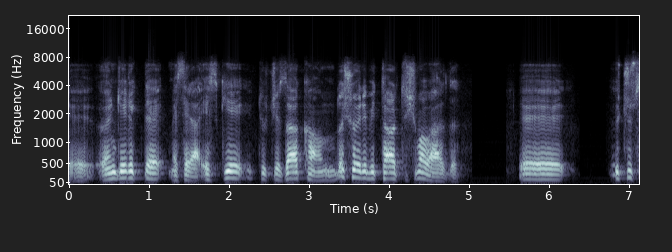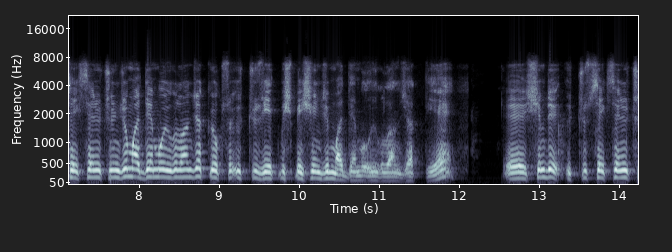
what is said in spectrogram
Ee, öncelikle mesela eski Türk Ceza Kanunu'nda şöyle bir tartışma vardı. Ee, 383. madde mi uygulanacak yoksa 375. madde mi uygulanacak diye. E, şimdi 383.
